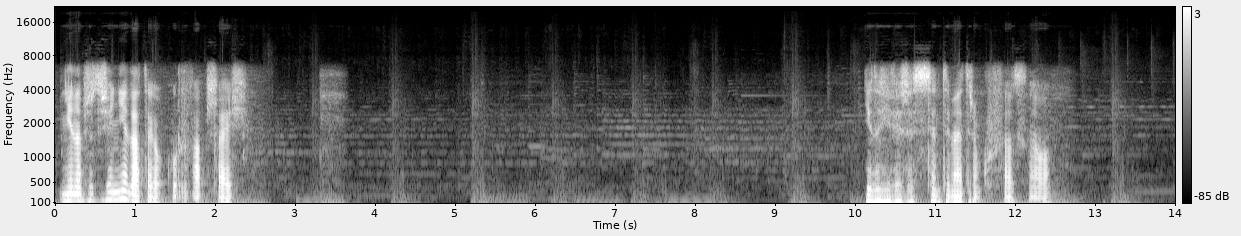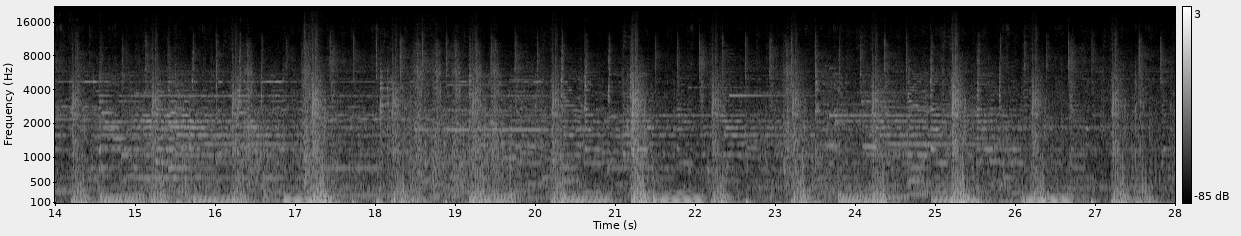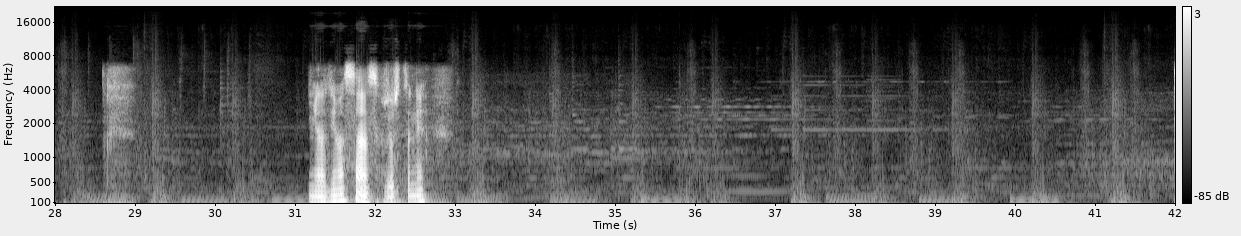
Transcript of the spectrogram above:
Nie no, przecież to się nie da tego kurwa przejść. Nie no, nie wierzę, z centymetrem kurwa dotknęło. Nie no, nie ma sensu, przecież to nie...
